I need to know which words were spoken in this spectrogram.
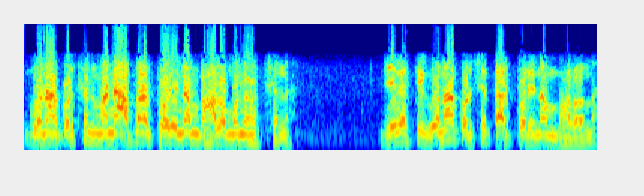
গোনা করছেন মানে আপনার পরিণাম ভালো মনে হচ্ছে না। যে ব্যক্তি গোনা করছে তার পরিণাম ভালো না।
